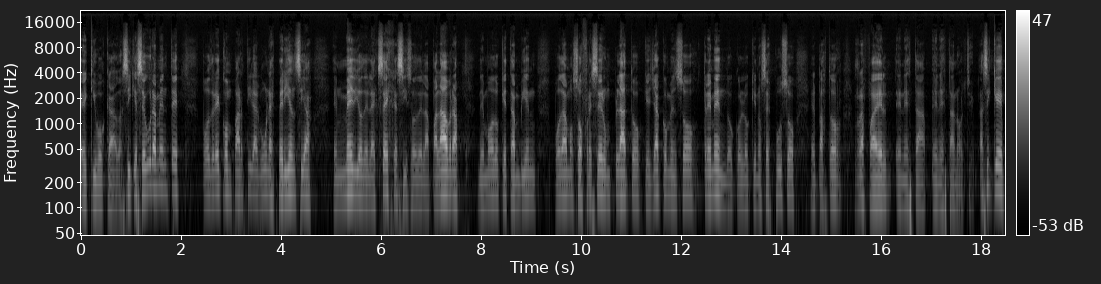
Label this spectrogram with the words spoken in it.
equivocado. Así que seguramente podré compartir alguna experiencia en medio de la exégesis o de la palabra, de modo que también podamos ofrecer un plato que ya comenzó tremendo con lo que nos expuso el pastor Rafael en esta, en esta noche. Así que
